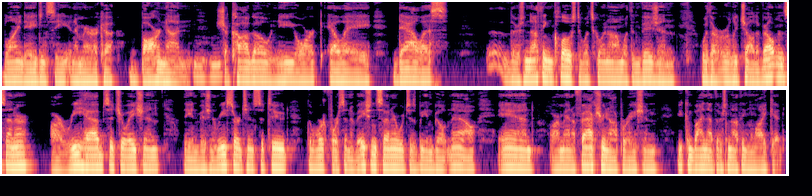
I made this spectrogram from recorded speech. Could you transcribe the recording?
blind agency in America, bar none. Mm-hmm. Chicago, New York, LA, Dallas, there's nothing close to what's going on with Envision with our early child development center, our rehab situation, the Envision Research Institute, the Workforce Innovation Center, which is being built now, and our manufacturing operation. You combine that, there's nothing like it.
